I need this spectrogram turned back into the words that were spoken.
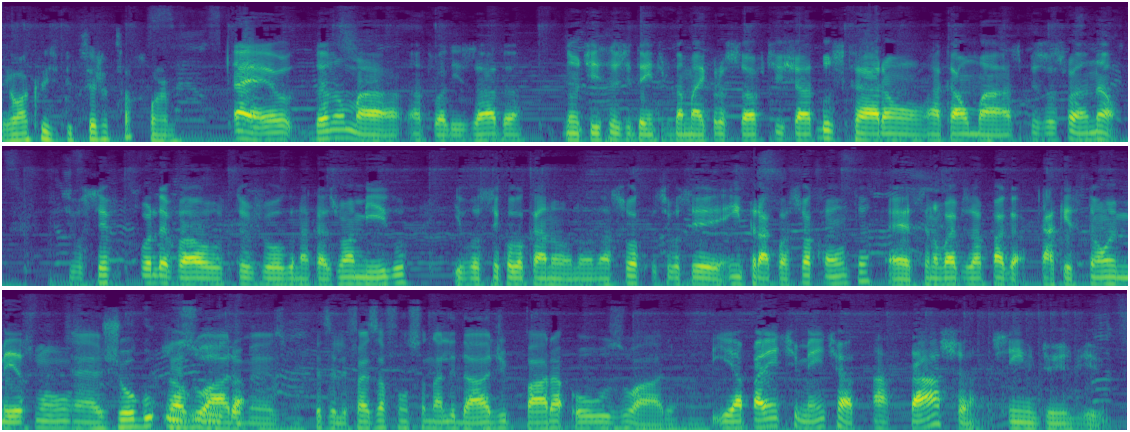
Eu acredito que seja dessa forma. É, eu dando uma atualizada, notícias de dentro da Microsoft já buscaram acalmar as pessoas falando, não, se você for levar o teu jogo na casa de um amigo e você colocar no, no- na sua, se você entrar com a sua conta, é, você não vai precisar pagar. A questão é mesmo É, jogo Jogo usuário mesmo. Quer dizer, ele faz a funcionalidade para o usuário. né? E aparentemente a, a taxa, sim, de, de-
